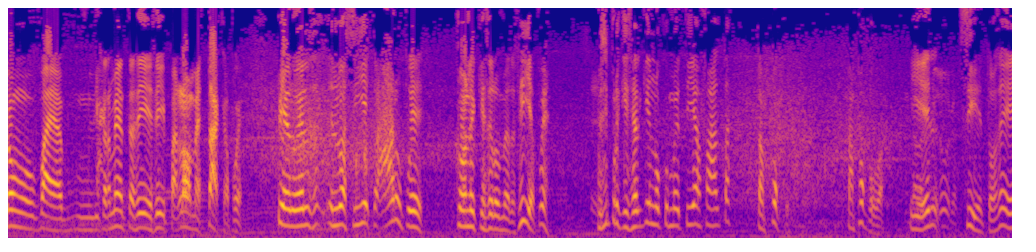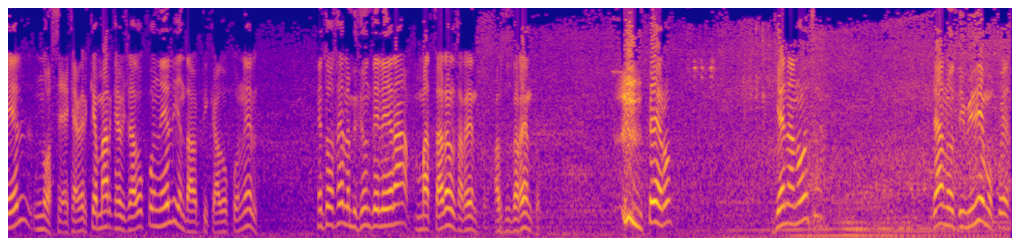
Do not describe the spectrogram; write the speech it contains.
como, vaya, literalmente así, así, paloma, estaca, pues. Pero él, él lo hacía, claro, pues, con el que se lo merecía, pues. Pues sí, porque si alguien no cometía falta, tampoco, tampoco va. Y él, sí, entonces él, no sé, que a ver qué marca había con él y andaba picado con él. Entonces la misión de él era matar al sargento, al su sargento. Pero, ya en la noche, ya nos dividimos, pues,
